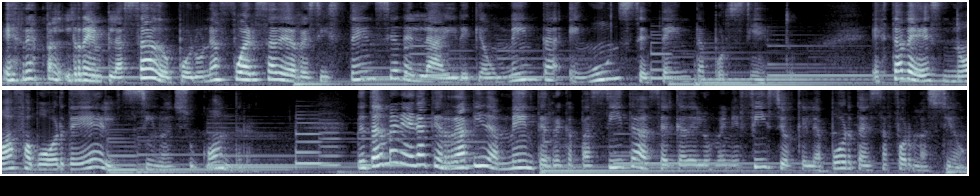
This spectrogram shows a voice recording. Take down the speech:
es reemplazado por una fuerza de resistencia del aire que aumenta en un 70% esta vez no a favor de él, sino en su contra. De tal manera que rápidamente recapacita acerca de los beneficios que le aporta esa formación,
